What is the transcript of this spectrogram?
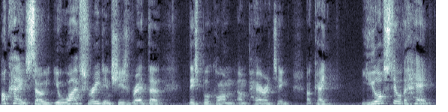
okay, so your wife's reading. She's read the, this book on, on parenting. Okay, you're still the head.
